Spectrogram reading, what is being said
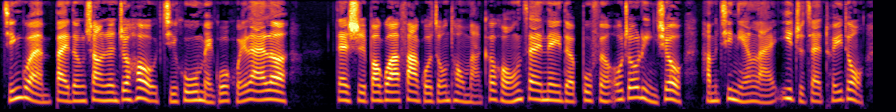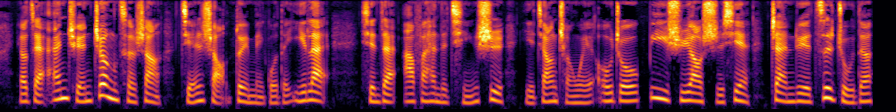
尽管拜登上任之后，几乎美国回来了。但是，包括法国总统马克宏在内的部分欧洲领袖，他们近年来一直在推动，要在安全政策上减少对美国的依赖。现在，阿富汗的情势也将成为欧洲必须要实现战略自主的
